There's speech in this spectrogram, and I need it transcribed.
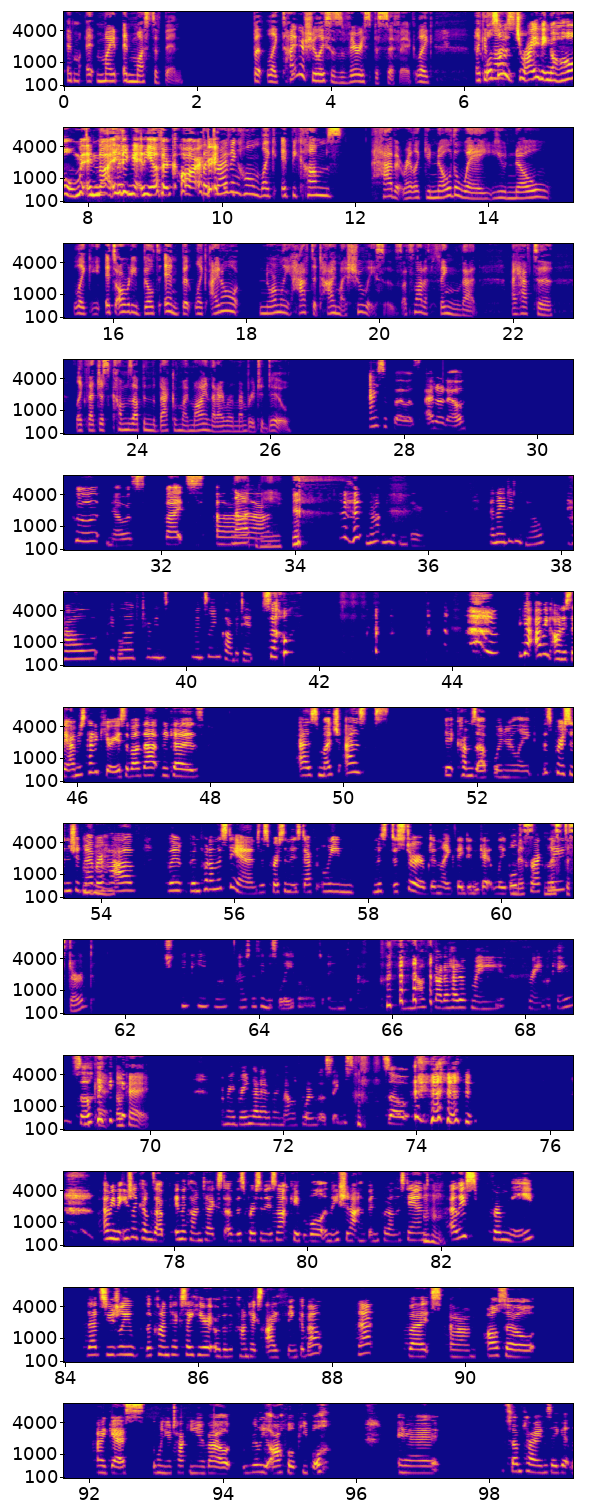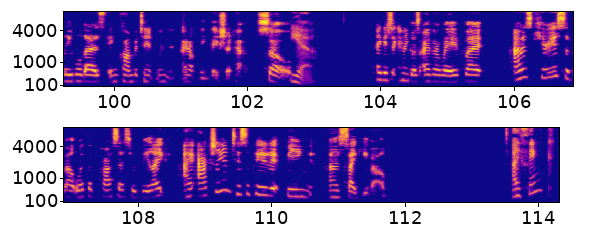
It it might it must have been. But like tying your shoelaces is very specific. Like like it's well, not, is driving home and No, not but- hitting any other car. but driving home like it becomes habit, right? Like you know the way, you know like it's already built in, but like I don't normally have to tie my shoelaces. That's not a thing that I have to like that just comes up in the back of my mind that I remember to do. I suppose. I don't know. Who knows? But uh, Not me. not me either. And I didn't know how people are determined mentally incompetent. So Yeah, I mean honestly, I'm just kind of curious about that because as much as it comes up when you're like this person should never Mhm. have been put on the stand. This person is definitely misdisturbed and like they didn't get labeled Miss correctly. misdisturbed? Sneaky. Well, I was gonna say mislabeled, and uh, my mouth got ahead of my brain. Okay, so Okay. Okay. or my brain got ahead of my mouth. One of those things. so, I mean, it usually comes up in the context of this person is not capable and they should not have been put on the stand. Mhm. At least for me, that's usually the context I hear or the context I think about that. But um, also, I guess when you're talking about really awful people, eh, sometimes they get labeled as incompetent when I don't think they should have. So Yeah. I guess it kind of goes either way. But I was curious about what the process would be like. I actually anticipated it being a psych eval. I think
